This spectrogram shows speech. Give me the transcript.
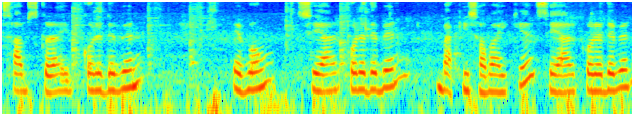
সাবস্ক্রাইব করে দেবেন এবং শেয়ার করে দেবেন। বাকি সবাইকে শেয়ার করে দেবেন।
